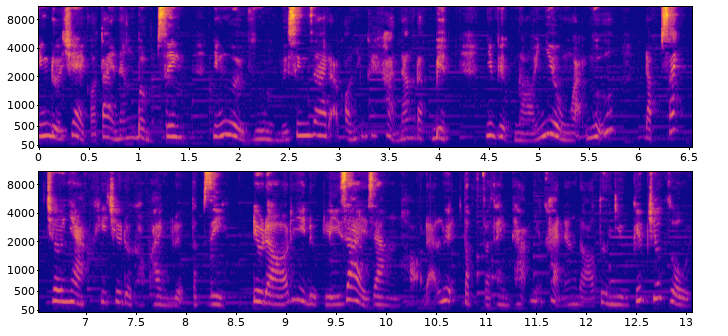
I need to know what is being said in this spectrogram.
những đứa trẻ có tài năng bẩm sinh, những người vừa mới sinh ra đã có những cái khả năng đặc biệt như việc nói nhiều ngoại ngữ, đọc sách, chơi nhạc khi chưa được học hành luyện tập gì. Điều đó thì được lý giải rằng họ đã luyện tập và thành thạo những khả năng đó từ nhiều kiếp trước rồi.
